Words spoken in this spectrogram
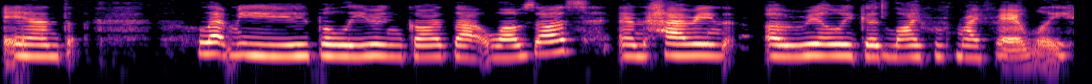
and let me believe in God that loves us and having a really good life with my family.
